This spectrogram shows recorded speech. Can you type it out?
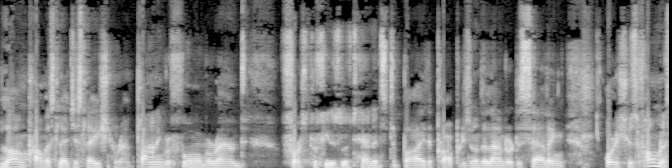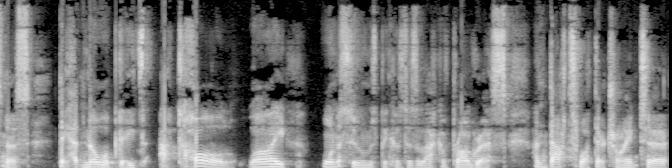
long promised legislation around planning reform, around first refusal of tenants to buy the properties when the landlord is selling, or issues of homelessness. They had no updates at all. Why? One assumes because there's a lack of progress. And that's what they're trying to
